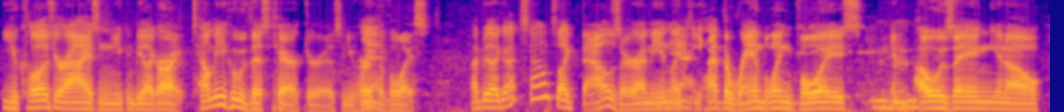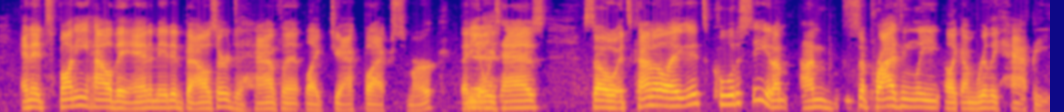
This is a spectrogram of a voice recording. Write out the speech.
you close your eyes and you can be like all right tell me who this character is and you heard Yeah. the voice i'd be like that sounds like bowser i mean like he had the rambling voice Mhm. imposing you know and it's funny how they animated bowser to have that like jack black smirk that he Yeah. always has so it's kind of like it's cool to see it i'm i'm surprisingly like i'm really happy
